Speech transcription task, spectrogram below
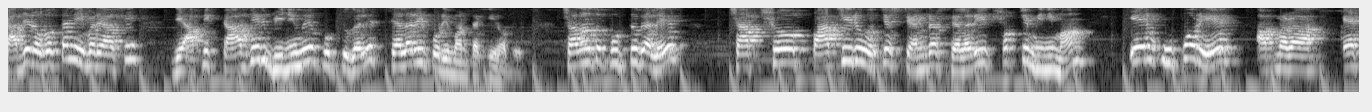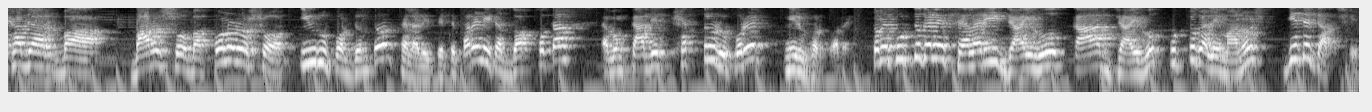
কাজের অবস্থান। এবারে আসি যে আপনি কাজের বিনিময়ে পর্তুগালে স্যালারির পরিমাণটা কি হবে? সাধারণত পর্তুগালে চারশো পাঁচেরও হচ্ছে স্ট্যান্ডার্ড স্যালারি, সবচেয়ে মিনিমাম। এর উপরে আপনারা এক হাজার বা বারোশো বা পনেরোশো ইউরো পর্যন্ত স্যালারি পেতে পারেন। এটা দক্ষতা এবং কাজের ক্ষেত্রের উপরে নির্ভর করে। তবে পর্তুগালে স্যালারি যাই হোক, কাজ যাই হোক, পর্তুগালে মানুষ যেতে চাচ্ছে।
